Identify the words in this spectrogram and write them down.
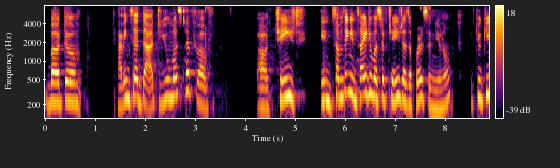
but um, having said that you must have uh, uh, changed in something inside you must have changed as a person you know क्योंकि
